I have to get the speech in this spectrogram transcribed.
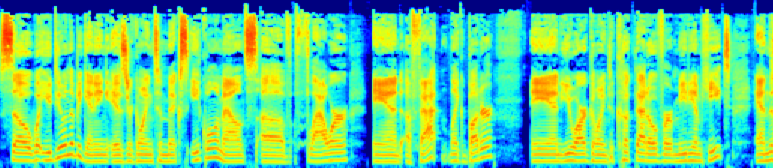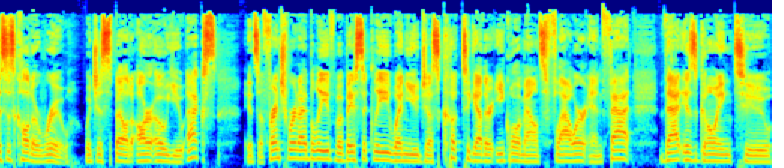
So what you do in the beginning is you're going to mix equal amounts of flour and a fat like butter and you are going to cook that over medium heat. And this is called a roux, which is spelled R O U X. It's a French word, I believe, but basically when you just cook together equal amounts flour and fat, that is going to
